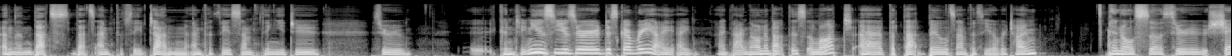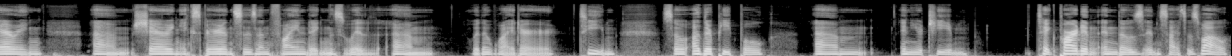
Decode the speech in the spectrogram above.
and then that's that's empathy done. Empathy is something you do through uh, continuous user discovery. I, I, I bang on about this a lot uh, but that builds empathy over time. And also through sharing um, sharing experiences and findings with um, with a wider team. So other people um, in your team take part in, in those insights as well.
